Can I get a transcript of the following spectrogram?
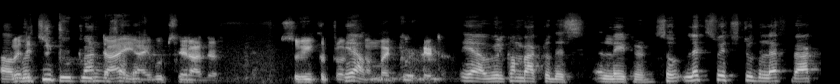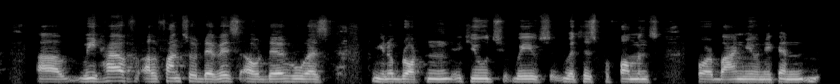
Uh, well, we'll it's two to tie, I would say rather. So we could probably Yeah. come back to it later. yeah we'll come back to this later. So let's switch to the left back. Uh, we have alphonso davies out there who has you know brought in huge waves with his performance for bayern munich. And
